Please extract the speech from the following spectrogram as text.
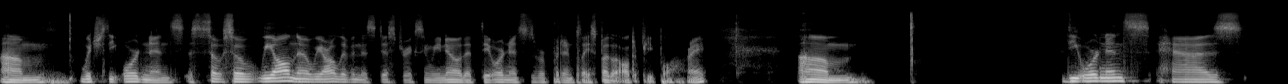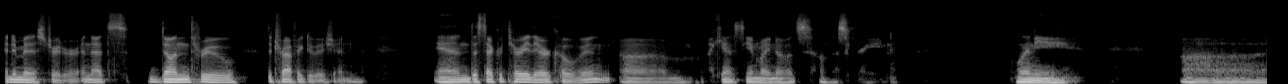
um, which the ordinance, so, so we all know, we all live in this districts and we know that the ordinances were put in place by the alder people, right? Um, the ordinance has an administrator and that's done through the traffic division. And the secretary there, Coven, um, I can't see in my notes on the screen. Lenny. Uh,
